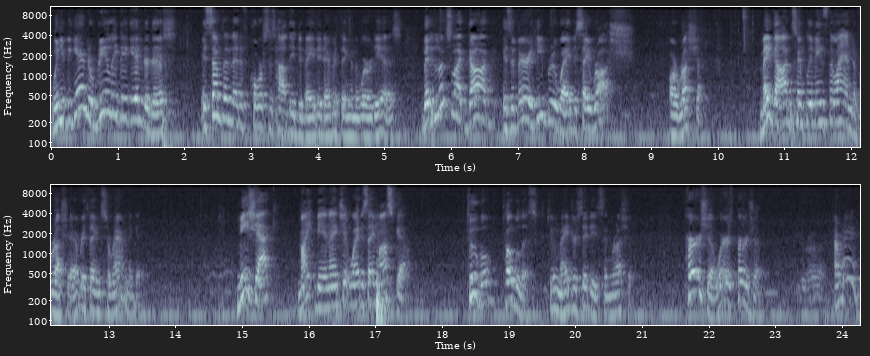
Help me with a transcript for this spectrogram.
When you begin to really dig into this, it's something that, of course, is highly debated. Everything in the Word is. But it looks like Gog is a very Hebrew way to say Rosh or Russia. Magog simply means the land of Russia, everything surrounding it. Meshach might be an ancient way to say Moscow. Tubal, Tobolsk, two major cities in Russia. Persia, where is Persia? Iran.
